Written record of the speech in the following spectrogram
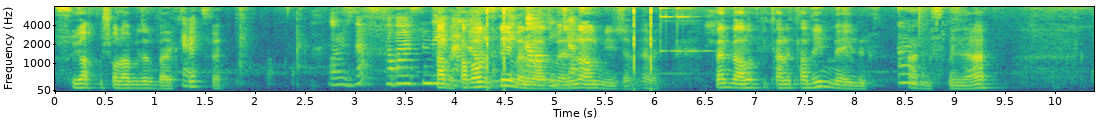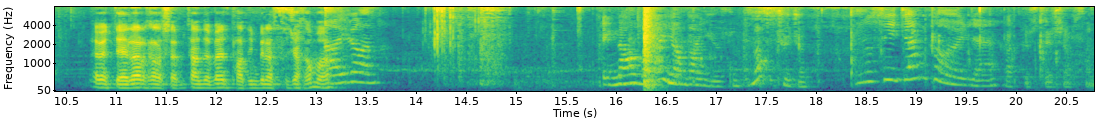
Su yakmış olabilir belki. Evet. O yüzden taban üstünde Tabii yemen tabağın lazım. üstüne yemen Elini lazım. Elini almayacaksın. almayacaksın. Evet. Ben de alıp bir tane tadayım mı Eylül? Hadi bismillah. Evet değerli arkadaşlar bir tane de ben tadayım biraz sıcak ama Ayran. Elini almadan yandan yiyorsun tamam mı çocuğum? Nasıl yiyeceğim ki öyle? Bak göstereceğim sana.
